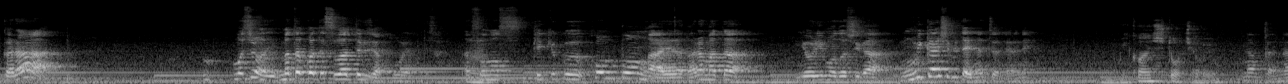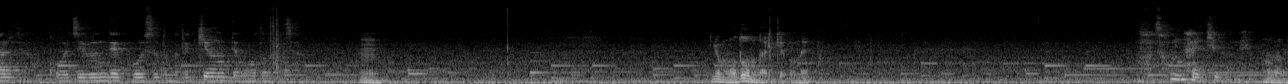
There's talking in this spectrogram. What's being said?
っからももちろんまたこうやって座ってるじゃんこうやってさ、うん。その結局根本があれだからまた寄り戻しがもみ返しみたいになっちゃうんだよね。え見返しとは違うよ。なんかなるじゃん。こう自分でこうするとまたキュンって戻っちゃう。ん。いや戻んないけどね。う戻んないけどね。うん。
